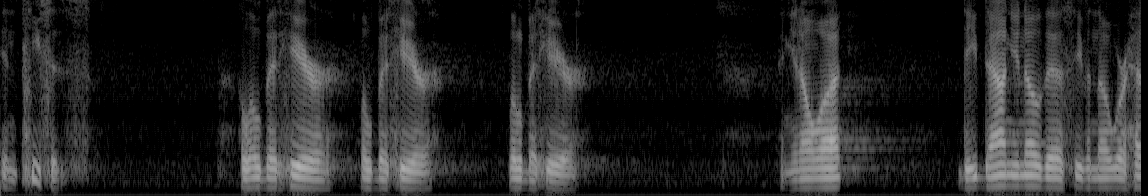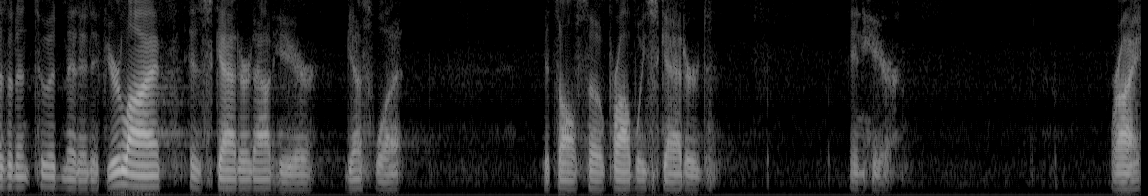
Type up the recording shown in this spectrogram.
in pieces a little bit here, a little bit here, a little bit here. And you know what? Deep down, you know this, even though we're hesitant to admit it. If your life is scattered out here, guess what? It's also probably scattered in here. Right?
